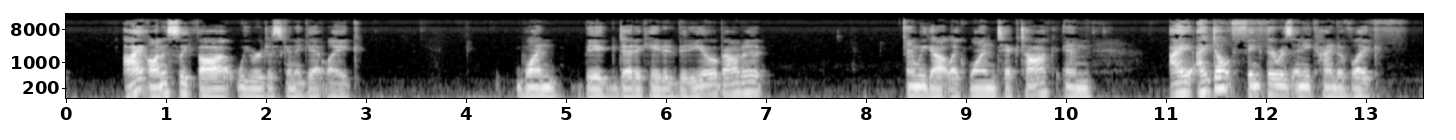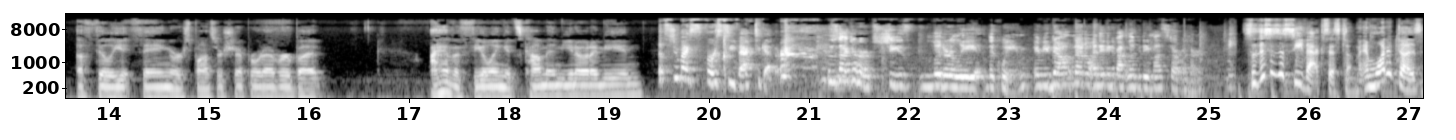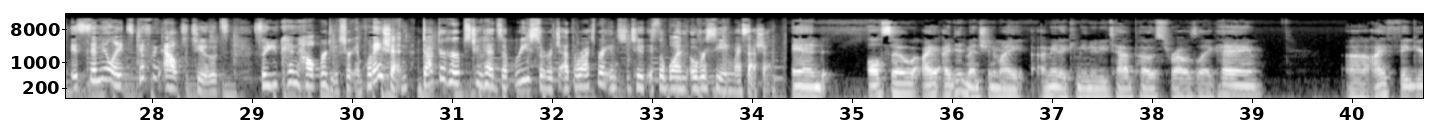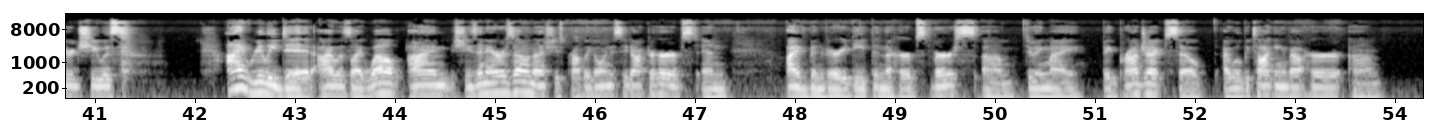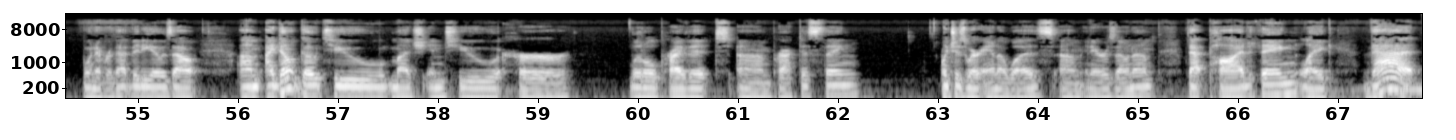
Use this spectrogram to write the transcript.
i honestly thought we were just gonna get like one big dedicated video about it. And we got like one TikTok and I, I don't think there was any kind of like affiliate thing or sponsorship or whatever, but I have a feeling it's coming, you know what I mean? Let's do my first CVAC together. this is Dr. Herbst. She's literally the queen. If you don't know anything about lipedema, start with her. So this is a CVAC system, and what it does is simulates different altitudes so you can help reduce your inflammation. Dr. Herbst, who heads up research at the Roxbury Institute, is the one overseeing my session. And also, I, I did mention in my, I made a community tab post where I was like, hey, uh, I figured she was, I really did. I was like, well, I'm, she's in Arizona. She's probably going to see Dr. Herbst. And I've been very deep in the Herbst verse, um, doing my big project. So I will be talking about her um, whenever that video is out. Um, I don't go too much into her little private um, practice thing which is where Anna was um, in Arizona. That pod thing, like that,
